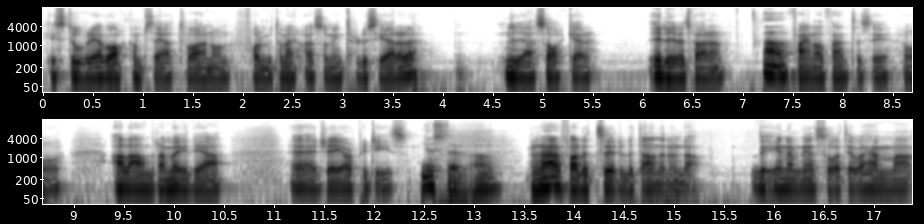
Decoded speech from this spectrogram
historia bakom sig att vara någon form av människa som introducerade nya saker i livet för en. Ja. Final Fantasy och alla andra möjliga eh, JRPGs. Just det. Ja. Men i det här fallet så är det lite annorlunda. Det är nämligen så att jag var hemma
